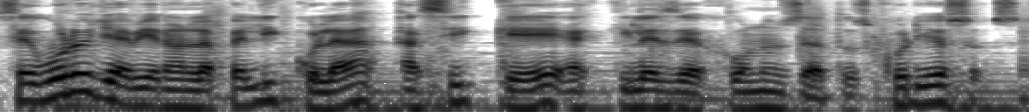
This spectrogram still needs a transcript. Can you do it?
Seguro ya vieron la película, así que aquí les dejo unos datos curiosos.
